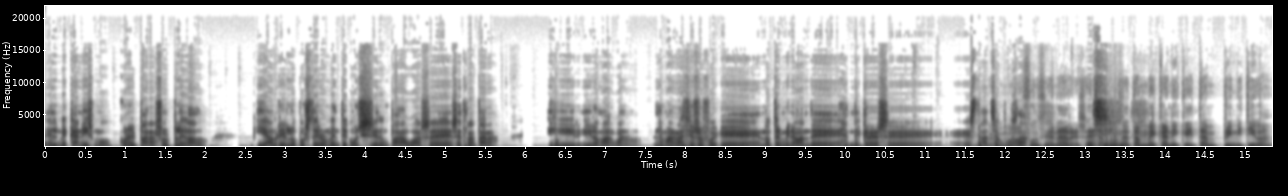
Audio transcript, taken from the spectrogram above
el mecanismo con el parasol plegado y abrirlo posteriormente como si de un paraguas se tratara. Y, lo más bueno, lo más gracioso fue que no terminaban de, creerse esta chapuza. ¿Cómo va a funcionar esa chapuza tan mecánica y tan primitiva?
